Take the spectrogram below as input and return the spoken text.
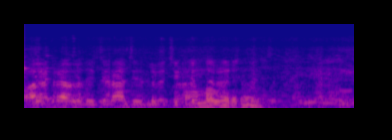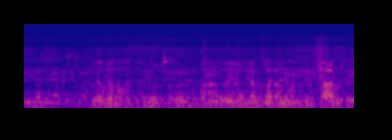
వాలంటీర్ ఎవరైతే ఇచ్చారో ఆ చేతుల మీద చెక్ చెప్పాలనుకుంటే సాక్షి.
